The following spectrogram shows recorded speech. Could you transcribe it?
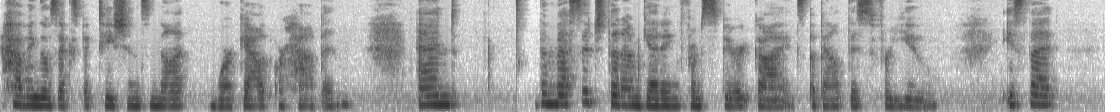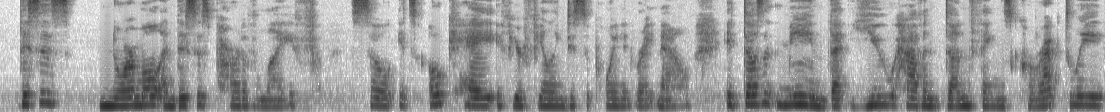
having those expectations not work out or happen. And the message that I'm getting from spirit guides about this for you is that this is normal and this is part of life. So it's okay if you're feeling disappointed right now. It doesn't mean that you haven't done things correctly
